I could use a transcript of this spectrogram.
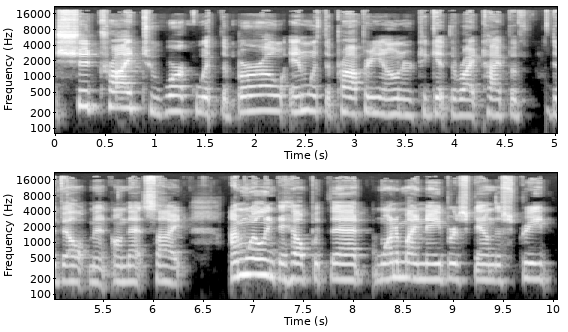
should try to work with the borough and with the property owner to get the right type of development on that site. I'm willing to help with that. One of my neighbors down the street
